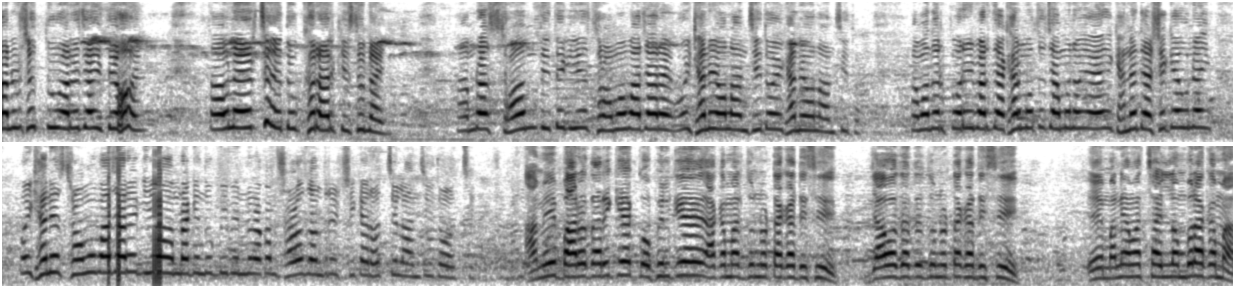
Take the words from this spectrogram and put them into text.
মানুষের দুয়ারে যাইতে হয়, তাহলে এর চেয়ে দুঃখের আর কিছু নাই। আমরা শ্রম দিতে গিয়ে শ্রমবাজারে ওইখানেও লাঞ্ছিত ওইখানেও লাঞ্ছিত আমাদের পরিবার দেখার মতো যেমন এখানে দেশে কেউ নেই, ওইখানে শ্রমবাজারে গিয়েও আমরা কিন্তু বিভিন্ন রকম ষড়যন্ত্রের শিকার হচ্ছে, লাঞ্ছিত হচ্ছে। আমি বারো তারিখে কপিলকে আকামার জন্য টাকা দিছি, যাওয়া যাতের জন্য টাকা দিছি। এ মানে আমার চার নম্বর আকামা।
